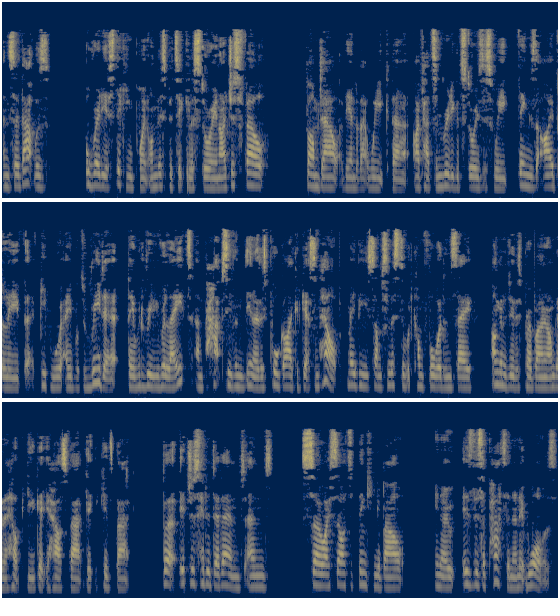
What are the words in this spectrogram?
And so that was already a sticking point on this particular story. And I just felt bummed out at the end of that week that I've had some really good stories this week, things that I believe that if people were able to read it, they would really relate. And perhaps even, you know, this poor guy could get some help. Maybe some solicitor would come forward and say, I'm going to do this pro bono. I'm going to help you get your house back, get your kids back. But it just hit a dead end. And so I started thinking about, you know, is this a pattern? And it was.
